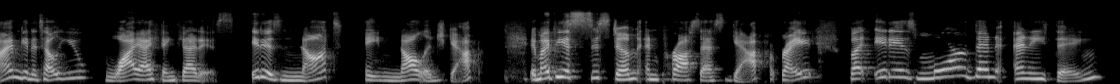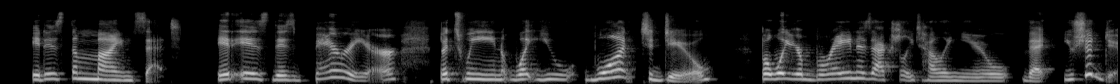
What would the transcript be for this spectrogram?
I'm going to tell you why I think that is. It is not a knowledge gap. It might be a system and process gap, right? But it is more than anything, it is the mindset. It is this barrier between what you want to do but what your brain is actually telling you that you should do,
